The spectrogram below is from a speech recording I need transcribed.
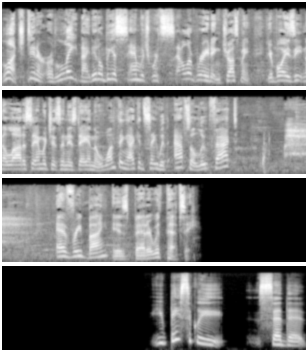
Lunch, dinner, or late night, it'll be a sandwich worth celebrating. Trust me, your boy's eaten a lot of sandwiches in his day, and the one thing I can say with absolute fact every bite is better with Pepsi. You basically said that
